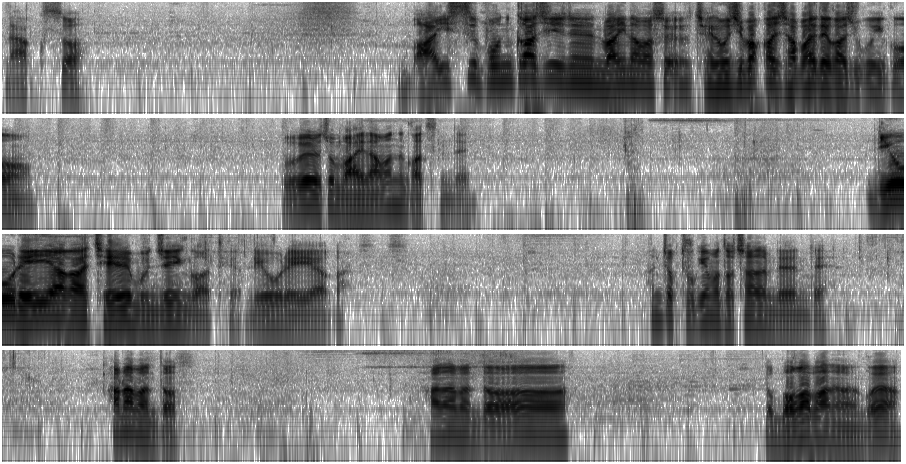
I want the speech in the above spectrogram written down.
낙서. 아이스 본까지는 많이 남았어요. 제노지바까지 잡아야 돼가지고 이거 의외로 좀 많이 남았는 것 같은데. 리오 레이아가 제일 문제인 것 같아요. 리오 레이아가. 흔적 두 개만 더 찾으면 되는데. 하나만 더. 하나만 더. 너 뭐가 반응한 거야?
